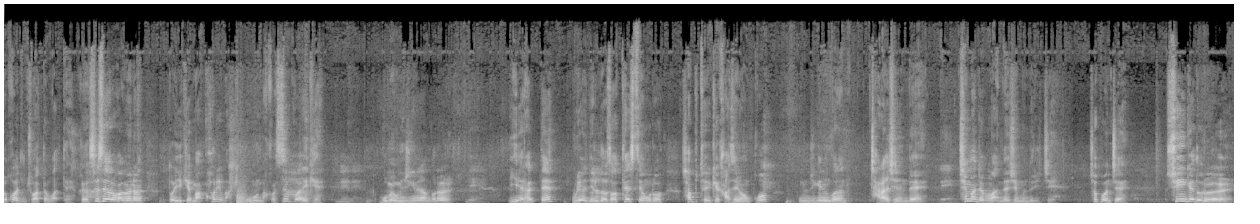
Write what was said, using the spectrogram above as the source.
효과가 좀 좋았던 것 같아. 그래서 아. 스스로 가면은 또 이렇게 막 허리 막 이렇게 몸을 막 쓸 거야 아, 이렇게 네네 몸의 움직임이라는 거를 네. 이해를 할 때 우리가 예를 들어서 테스트용으로 샤프트 이렇게 가슴에 얹고 움직이는 거는 잘 하시는데 네. 채만 잡으면 안 되시는 분들 있지. 첫 번째 스윙 궤도를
